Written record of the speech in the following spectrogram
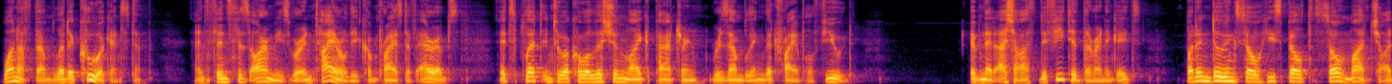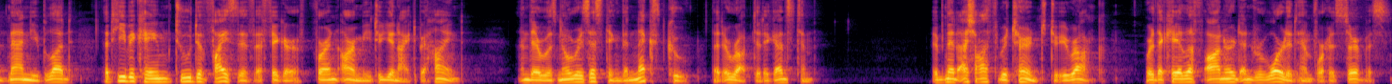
One of them led a coup against him, and since his armies were entirely comprised of Arabs, it split into a coalition like pattern resembling the tribal feud. Ibn al Ash'ath defeated the renegades, but in doing so he spilt so much Adnani blood that he became too divisive a figure for an army to unite behind, and there was no resisting the next coup that erupted against him. Ibn al Ash'ath returned to Iraq, where the Caliph honored and rewarded him for his service.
